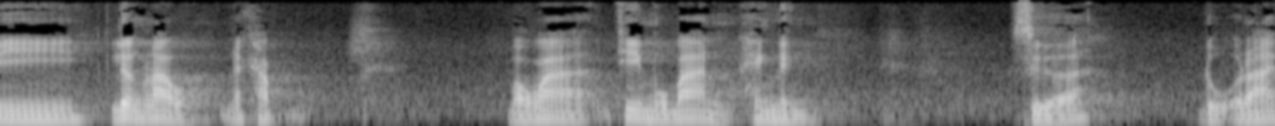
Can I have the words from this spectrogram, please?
มีเรื่องเล่านะครับ บอกว่าที่หมู่บ้านแห่งหนึ่ง เสือดุร้าย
